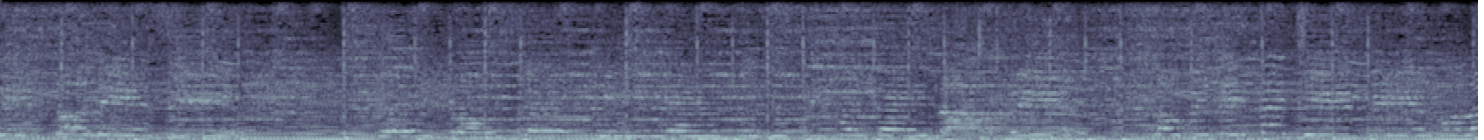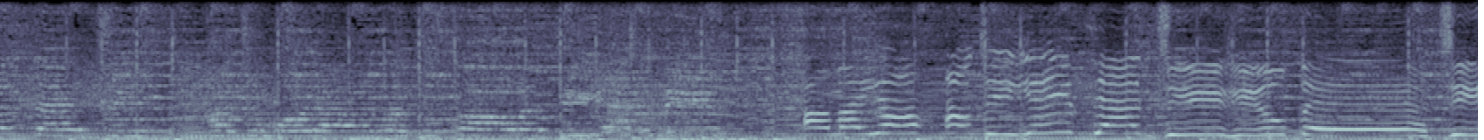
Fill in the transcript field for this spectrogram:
Sintonize. Centron C559, 97,7. Rádio Morada do Sol FM. A maior audiência de Rio Verde.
